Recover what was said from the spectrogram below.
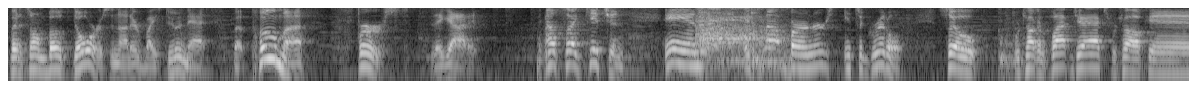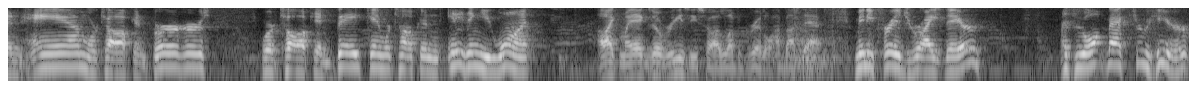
But it's on both doors, and not everybody's doing that. But Puma, first, they got it. Outside kitchen, and it's not burners, it's a griddle. So we're talking flapjacks, we're talking ham, we're talking burgers, we're talking bacon, we're talking anything you want. I like my eggs over easy, so I love a griddle. How about that? Mini fridge right there. As we walk back through here,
